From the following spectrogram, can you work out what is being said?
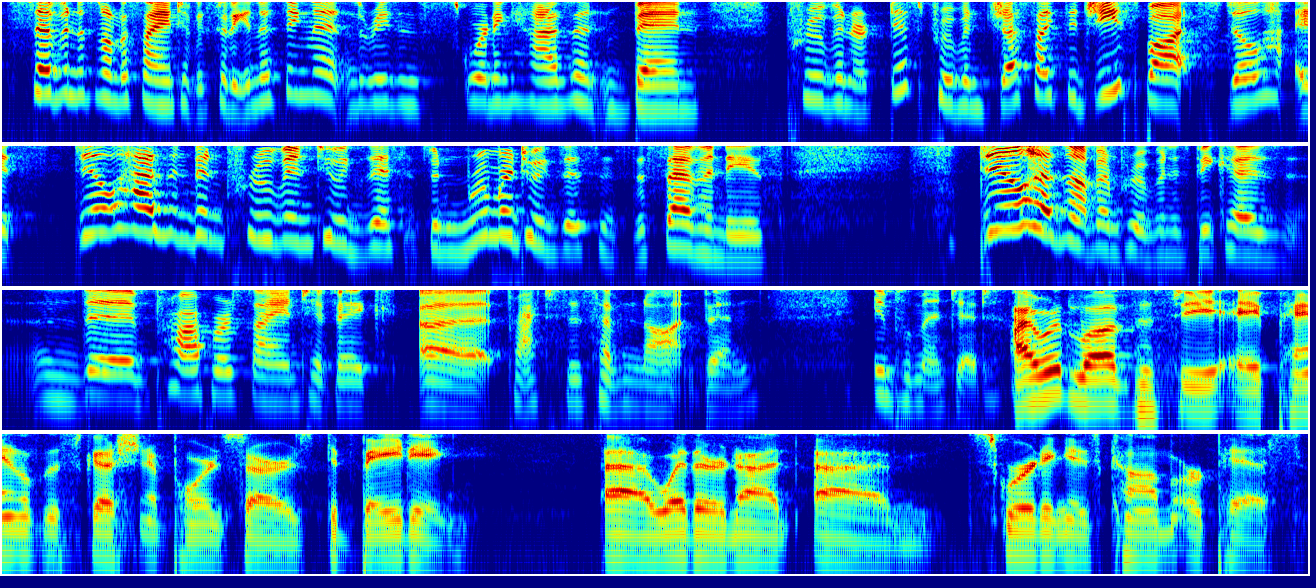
Seven is not a scientific study, and the thing that the reason squirting hasn't been proven or disproven, just like the G spot, still it still hasn't been proven to exist. It's been rumored to exist since the seventies. Still has not been proven is because the proper scientific uh, practices have not been implemented. I would love to see a panel discussion of porn stars debating uh, whether or not um, squirting is cum or piss.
